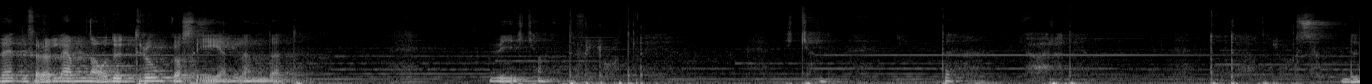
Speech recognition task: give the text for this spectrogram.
rädd för att lämna och du drog oss i eländet. Vi kan inte förlåta dig. Vi kan inte göra det. Du dödade oss. Du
